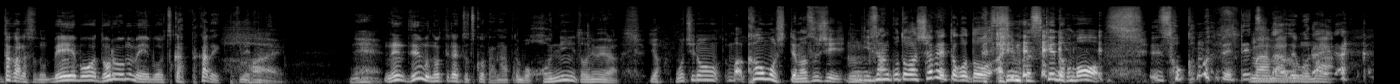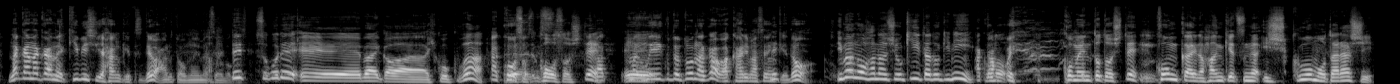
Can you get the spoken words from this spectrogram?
だからその名簿はどれの名簿を使ったかで決めたんです、はい。ね。えね、全部載ってるやつ使ったなと。で。も本人にとってみればいやもちろん、まあ、顔も知ってますし、23個とは喋ったことありますけども そこまで手伝うぐらいまあまあでもまあなんかなかね厳しい判決ではあると思いますよ僕。でそこで、えー、前川被告はあ控訴控訴して、まあ上行くとどうなるかは分かりませんけど、今のお話を聞いたときにこのコメントとして今回の判決が萎縮をもたらし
